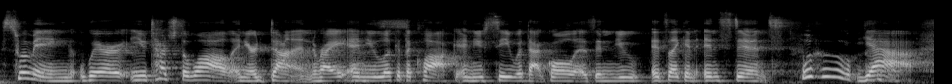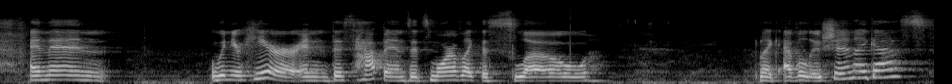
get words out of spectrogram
swimming where you touch the wall and you're done, right? And you look at the clock and you see what that goal is, and you it's like an instant woohoo yeah. And then when you're here and this happens, it's more of like the slow, like evolution, I guess.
